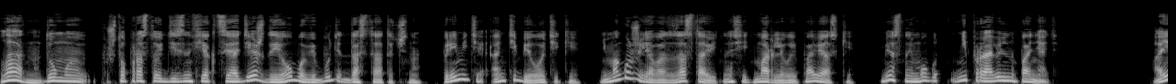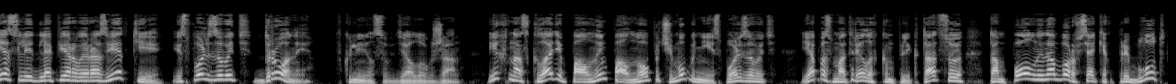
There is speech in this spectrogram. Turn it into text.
Ладно, думаю, что простой дезинфекции одежды и обуви будет достаточно. Примите антибиотики. Не могу же я вас заставить носить марлевые повязки. Местные могут неправильно понять. А если для первой разведки использовать дроны? Вклинился в диалог Жан. Их на складе полным-полно, почему бы не использовать? Я посмотрел их комплектацию, там полный набор всяких приблуд,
